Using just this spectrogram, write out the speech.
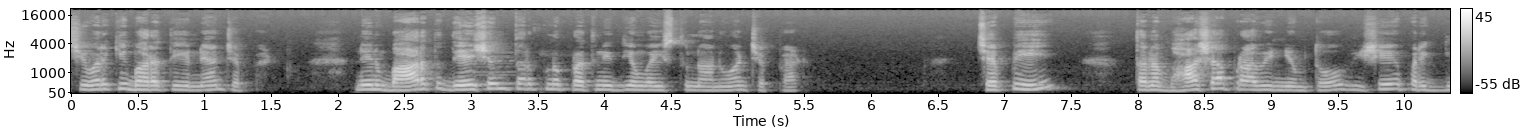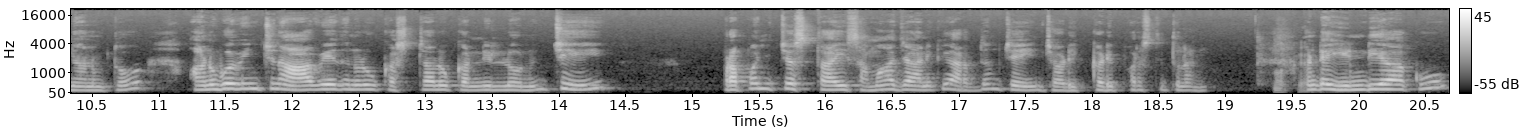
చివరికి భారతీయునే అని చెప్పాడు. నేను భారతదేశం తరపున ప్రాతినిధ్యం వహిస్తున్నాను అని చెప్పాడు. చెప్పి తన భాషా ప్రావీణ్యంతో విషయ పరిజ్ఞానంతో అనుభవించిన ఆవేదనలు కష్టాలు కన్నీల్లో నుంచి ప్రపంచ స్థాయి సమాజానికి అర్థం చేయించాడు ఇక్కడి పరిస్థితులని. అంటే ఇండియాకు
